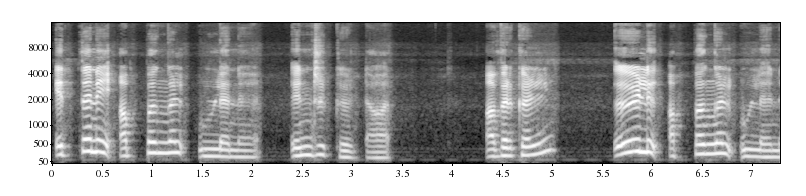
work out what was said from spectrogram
எத்தனை அப்பங்கள் உள்ளன? என்று கேட்டார். அவர்கள் ஏழு அப்பங்கள் உள்ளன.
